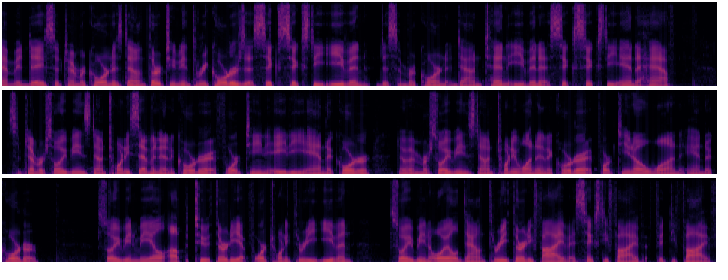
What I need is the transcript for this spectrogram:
At midday, September corn is down 13 and 3 quarters at 660 even. December corn down 10 even at 660 and a half. September soybeans down 27 and a quarter at 1480 and a quarter. November soybeans down 21 and a quarter at 1401 and a quarter. Soybean meal up 230 at 423 even. Soybean oil down 335 at 65.55.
